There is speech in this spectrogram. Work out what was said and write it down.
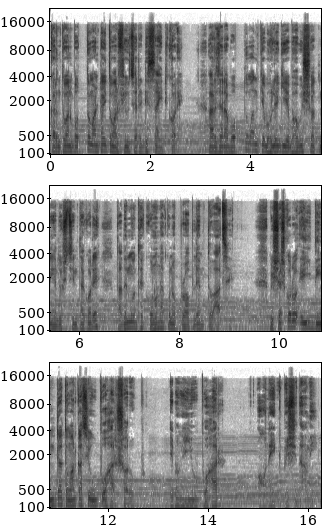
কারণ তোমার বর্তমানটাই তোমার ফিউচারে ডিসাইড করে। আর যারা বর্তমানকে ভুলে গিয়ে ভবিষ্যৎ নিয়ে দুশ্চিন্তা করে, তাদের মধ্যে কোনো না কোনো প্রবলেম তো আছে। বিশ্বাস করো, এই দিনটা তোমার কাছে উপহার স্বরূপ। এবং এই উপহার অনেক বেশি দামি।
